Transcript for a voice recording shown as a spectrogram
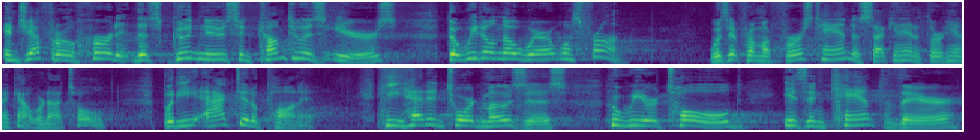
And Jethro heard it. This good news had come to his ears, though we don't know where it was from. Was it from a first hand, a second hand, a third hand account? We're not told. But he acted upon it. He headed toward Moses, who we are told is encamped there.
